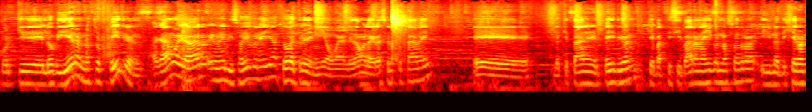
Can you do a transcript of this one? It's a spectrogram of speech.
porque lo pidieron nuestros Patreon. Acabamos de grabar un episodio con ellos, estuvo entretenido, weón. Le damos las gracias a los que estaban ahí. Eh, los que estaban en el Patreon, que participaron ahí con nosotros y nos dijeron,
